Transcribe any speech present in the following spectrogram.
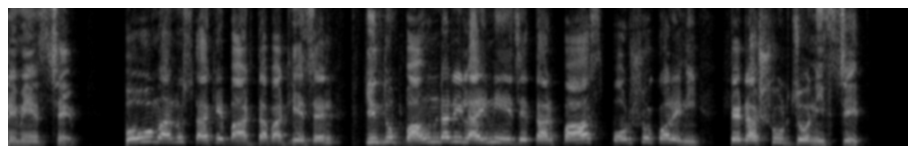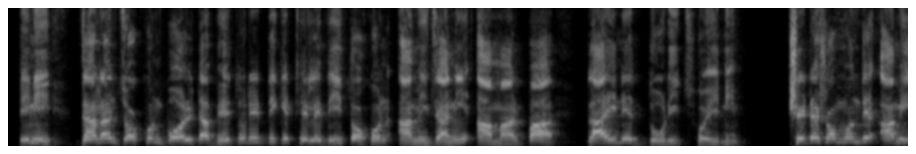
নেমে এসছে। বহু মানুষ তাকে বার্তা পাঠিয়েছেন, কিন্তু বাউন্ডারি লাইনে যে তার পা স্পর্শ করেনি, সেটা সূর্য নিশ্চিত। তিনি জানান, যখন বলটা ভেতরের দিকে ঠেলে দিই, তখন আমি জানি আমার পা লাইনের দড়ি ছোঁয়নি। সেটা সম্বন্ধে আমি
